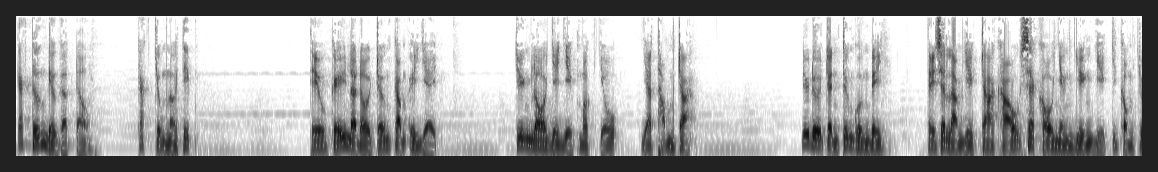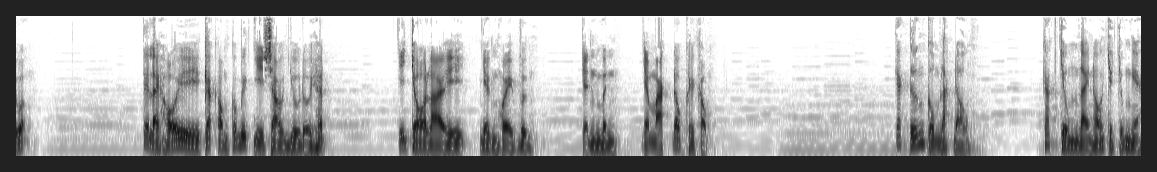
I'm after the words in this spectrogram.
Các tướng đều gật đầu. Các chung nói tiếp. Thiệu Kỷ là đội trưởng cẩm y vệ, Chuyên lo về việc mật vụ Và thẩm tra. Nếu đưa trịnh tướng quân đi, Thì sẽ làm việc tra khảo, xét khổ nhân duyên việc với công chúa. Thế lại hỏi các ông có biết vì sao vua đuổi hết, Chỉ cho lại nhân Huệ Vương, Trịnh Minh và Mạc Đốc hay không? Các tướng cùng lắc đầu. Khắc chung lại nói cho chúng nghe.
